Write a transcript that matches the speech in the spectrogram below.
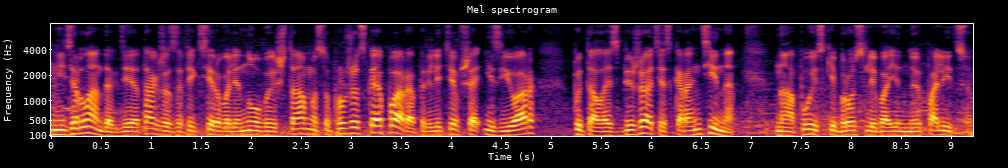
В Нидерландах, где также зафиксировали новые штаммы, супружеская пара, прилетевшая из ЮАР, пыталась сбежать из карантина. На поиски бросили военную полицию.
